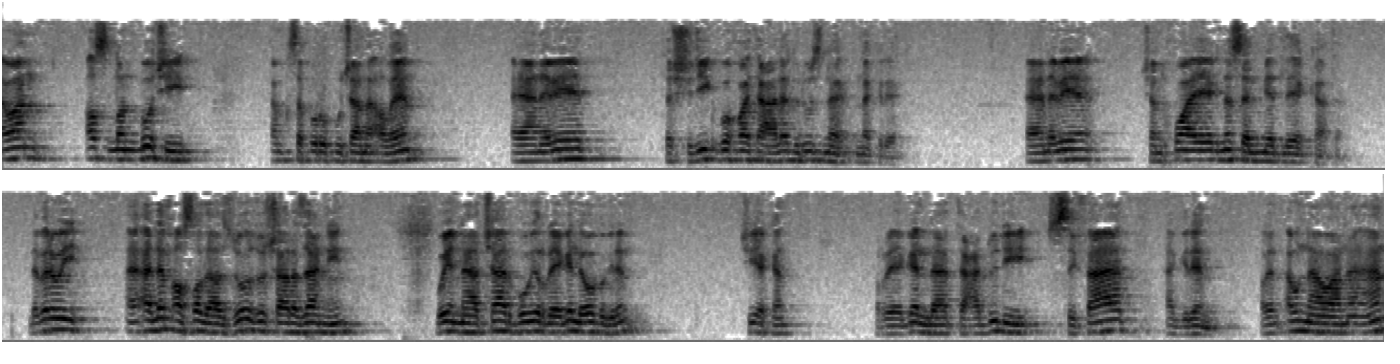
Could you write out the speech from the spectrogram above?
أوان أصلا بوشي أم قسفر كوشانا ألين أيانويت تشريك بو خواه تعالى دروز نكره أيانويت چەند خوایەک نەسەلمێت لە یەک کاتە. لەبەرەوەی ئەلەم ئەسڵدا زۆر زۆر شارەزان نین بۆیە ناچار بۆی ڕێگە لەوە بگرن. چی ئەەکەن؟ ڕێگە لە تعددی صفات ئەگرن. ئەڵێن ئەو ناوانەهان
